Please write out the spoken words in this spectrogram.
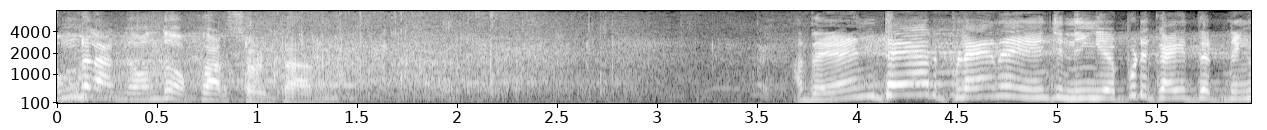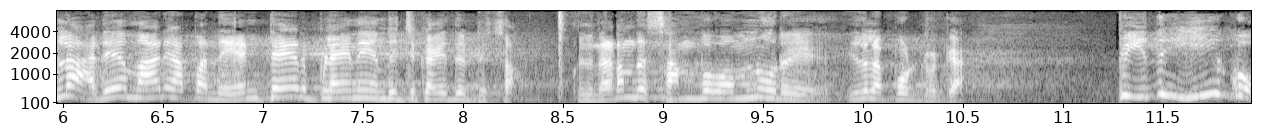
உங்களை அங்கே வந்து உட்கார சொல்லிட்டாரு. அந்த என்டையர் பிளேனே எழுந்து நீங்கள் எப்படி கை தட்டினீங்களோ அதே மாதிரி அப்போ அந்த என்டையர் பிளேனே எழுந்திரிச்சு கை தட்டுச்சான் இது நடந்த சம்பவம்னு ஒரு இதில் போட்டிருக்கேன். இப்போ இது ஈகோ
